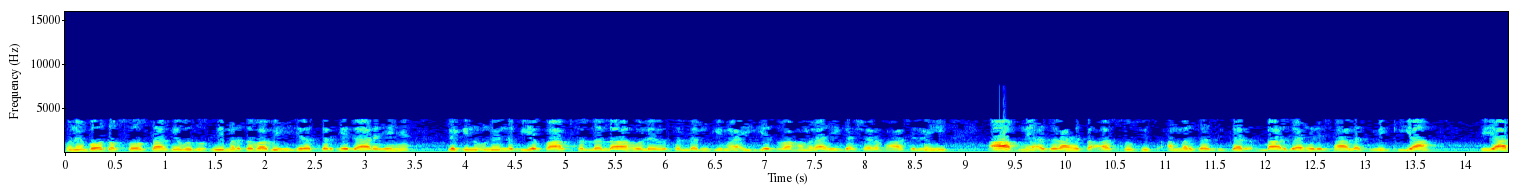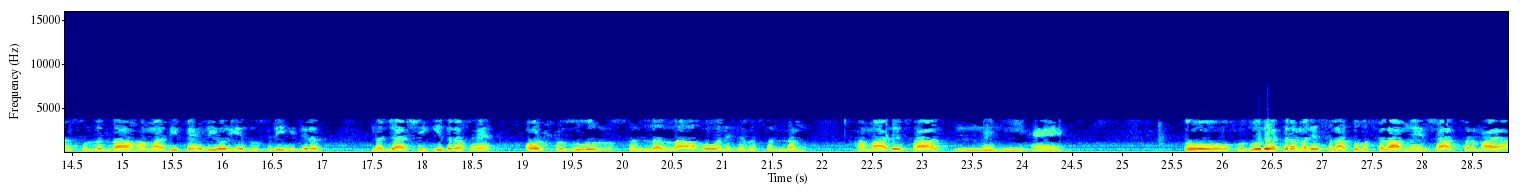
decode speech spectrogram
انہیں بہت افسوس تھا کہ وہ دوسری مرتبہ بھی ہجرت کر کے جا رہے ہیں۔ لیکن انہیں نبی پاک صلی اللہ علیہ وسلم کی معیت و ہمراہی کا شرف حاصل نہیں۔ آپ نے ازراہ تعصف اس امر کا ذکر بارگاہ رسالت میں کیا کہ یا رسول اللہ، ہماری پہلی اور یہ دوسری ہجرت نجاشی کی طرف ہے اور حضور صلی اللہ علیہ وسلم ہمارے ساتھ نہیں ہیں۔ تو حضور اکرم علیہ السلاۃ وسلام نے ارشاد فرمایا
